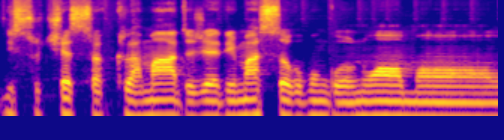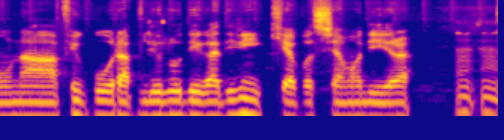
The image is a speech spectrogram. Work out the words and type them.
il successo acclamato, cioè è rimasto comunque un uomo, una figura videoludica di nicchia, possiamo dire. Mm-mm.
